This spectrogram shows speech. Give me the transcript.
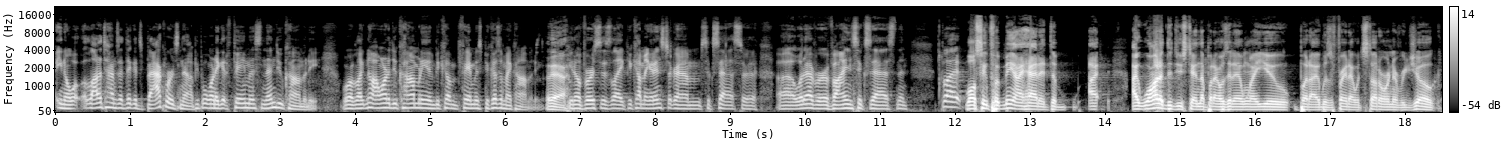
you know, a lot of times I think it's backwards now. People want to get famous and then do comedy. Where I'm like, no, I want to do comedy and become famous because of my comedy. Yeah. You know, versus like becoming an Instagram success or uh, whatever, a Vine success. And then, but Well, see, for me, I had it. To, I I wanted to do stand up when I was at NYU, but I was afraid I would stutter on every joke.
